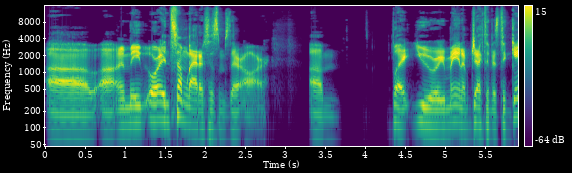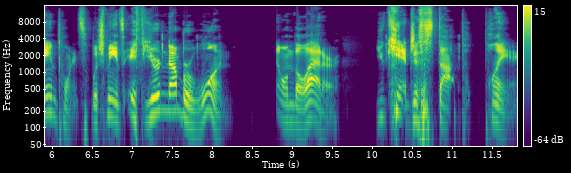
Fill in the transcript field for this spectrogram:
uh, uh, and maybe or in some ladder systems there are. Um, but your main objective is to gain points, which means if you're number one on the ladder, you can't just stop playing.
